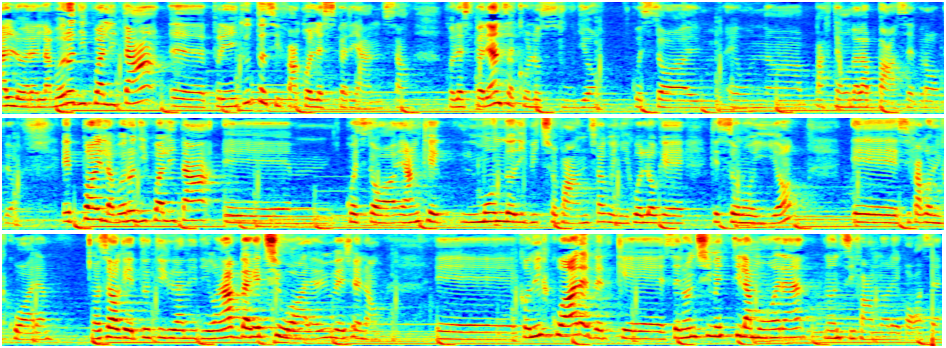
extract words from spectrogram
Allora, il lavoro di qualità eh, prima di tutto si fa con l'esperienza, con l'esperienza e con lo studio. Questo è una, partiamo dalla base proprio. E poi il lavoro di qualità, è, questo è anche il mondo di Piccio Pancia, quindi quello che, che sono io, e si fa con il cuore. Lo so che tutti i clienti dicono, vabbè che ci vuole, invece no eh, con il cuore perché se non ci metti l'amore non si fanno le cose.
